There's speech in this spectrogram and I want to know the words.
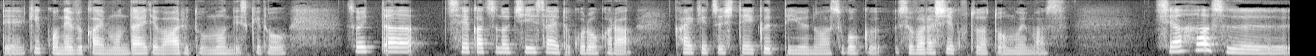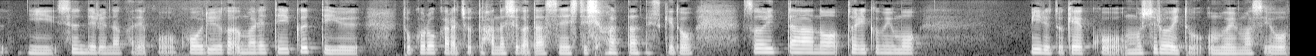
て結構根深い問題ではあると思うんですけどそういった生活の小さいところから解決していくっていうのはすごく素晴らしいことだと思います。シェアハウスに住んでる中でこう交流が生まれていくっていうところからちょっと話が脱線してしまったんですけどそういったあの取り組みも見ると結構面白いと思いますよ。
